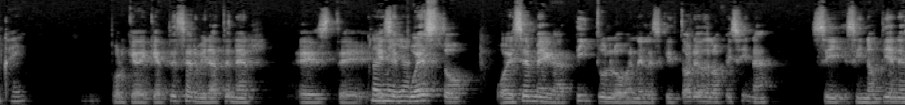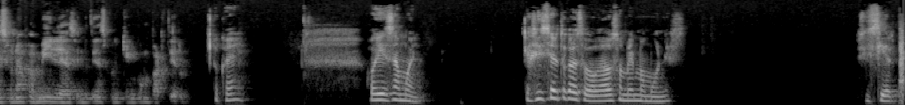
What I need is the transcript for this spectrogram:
Okay porque de qué te servirá tener este, ese puesto o ese megatítulo en el escritorio de la oficina si, si no tienes una familia, si no tienes con quién compartirlo. Ok. Oye, Samuel, ¿es cierto que los abogados son bien mamones? Sí, es cierto.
